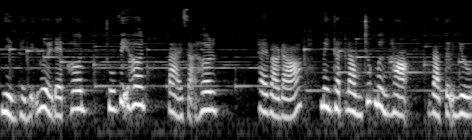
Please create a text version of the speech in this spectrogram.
nhìn thấy những người đẹp hơn, thú vị hơn, tài giỏi hơn. Thay vào đó, mình thật lòng chúc mừng họ và tự nhủ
